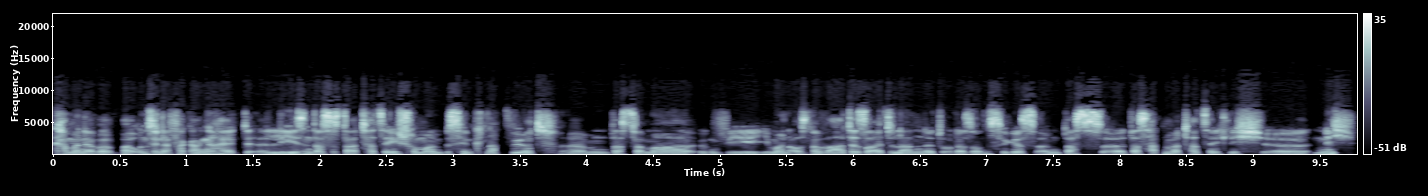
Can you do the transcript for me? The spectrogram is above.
kann man ja bei uns in der Vergangenheit äh, lesen, dass es da tatsächlich schon mal ein bisschen knapp wird, ähm, dass da mal irgendwie jemand aus einer Warteseite landet oder sonstiges. Ähm, das, äh, das hatten wir tatsächlich äh, nicht.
